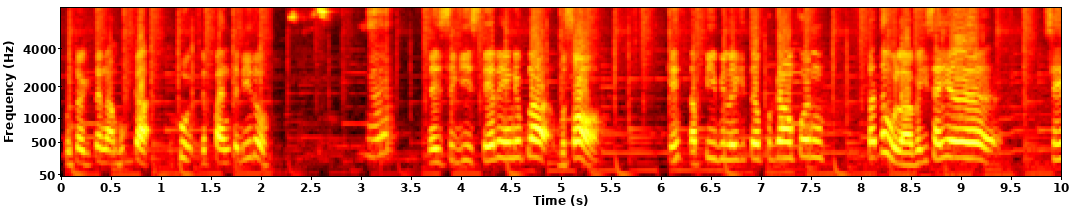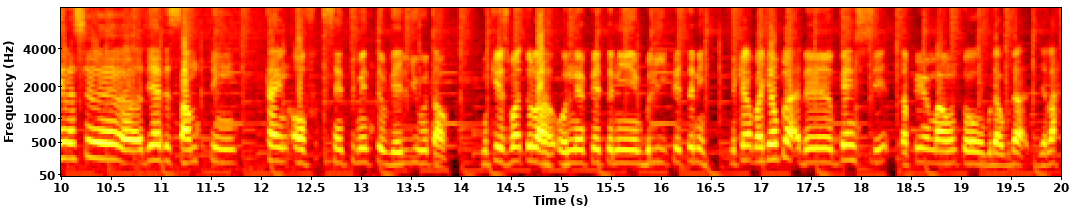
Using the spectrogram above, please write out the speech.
untuk kita nak buka hood depan tadi tu. Dari segi steering dia pula besar. Okay, tapi bila kita pegang pun tak tahulah bagi saya saya rasa dia ada something kind of sentimental value tau. Mungkin sebab itulah owner kereta ni beli kereta ni. Dekat bahagian pula ada bench seat tapi memang untuk budak-budak je lah.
